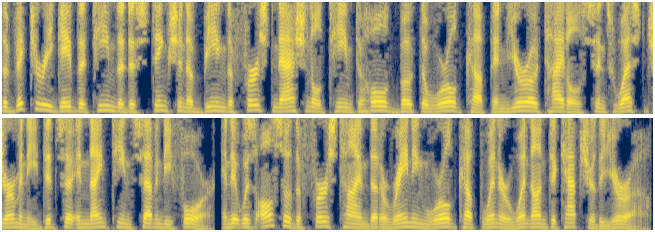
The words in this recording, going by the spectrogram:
The victory gave the team the distinction of being the first national team to hold both the World Cup and Euro titles since West Germany did so in 1974, and it was also the first time that a reigning World Cup winner went on to capture the Euro.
